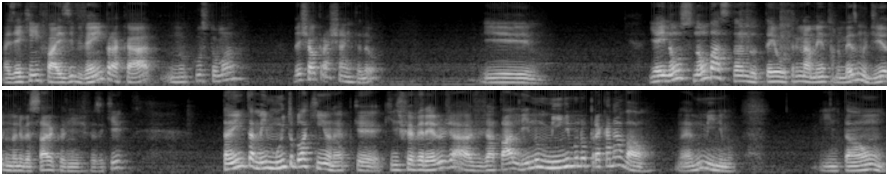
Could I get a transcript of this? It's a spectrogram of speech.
Mas aí quem faz e vem para cá não costuma deixar o crachá, entendeu? E e aí não não bastando ter o treinamento no mesmo dia do meu aniversário que a gente fez aqui, tem também muito bloquinho, né? Porque 15 de fevereiro já já tá ali no mínimo no pré-carnaval, né? No mínimo. Então,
